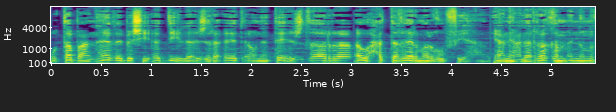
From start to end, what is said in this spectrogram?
وطبعا هذا باش يؤدي إلى إجراءات أو نتائج ضارة أو حتى غير مرغوب فيها. يعني على الرغم أنه ما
